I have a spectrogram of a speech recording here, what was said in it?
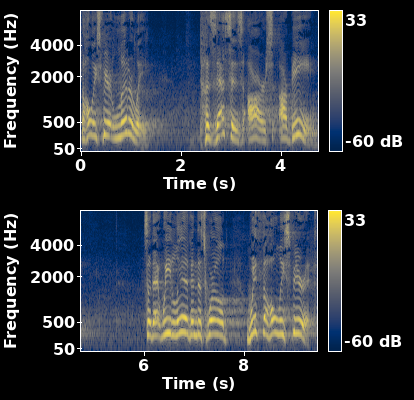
The Holy Spirit literally possesses our, our being so that we live in this world with the Holy Spirit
